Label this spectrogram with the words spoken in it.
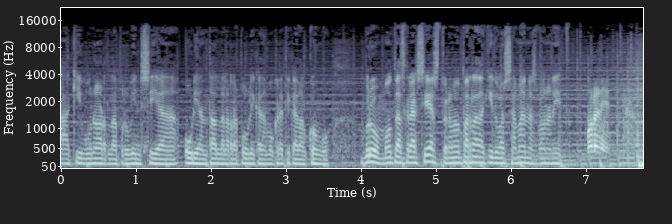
a Kivu Nord, la província oriental de la República Democràtica del Congo. Bru, moltes gràcies. Tornem a parlar d'aquí dues setmanes. Bona nit. Bona nit.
